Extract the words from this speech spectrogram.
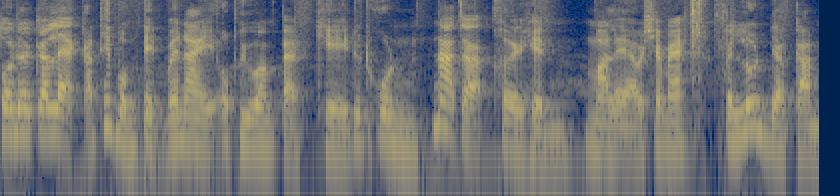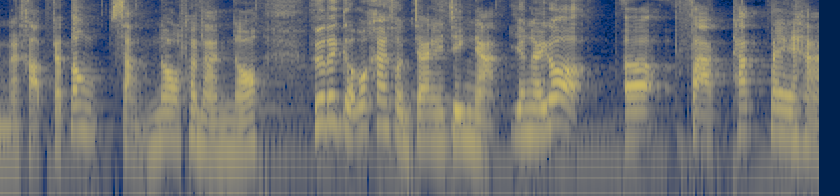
ตัวเดียวกันแหละกับที่ผมติดไว้ใน OP1 8K ทุกคนน่าจะเคยเห็นมาแล้วใช่ไหม เป็นรุ่นเดียวกันนะครับ จะต้องสั่งนอกเท่านั้นเนาะซึ่งถ้าเกิดว่าใครสนใจจริงๆเนี่ย ยังไงก็ฝากทักไปหา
